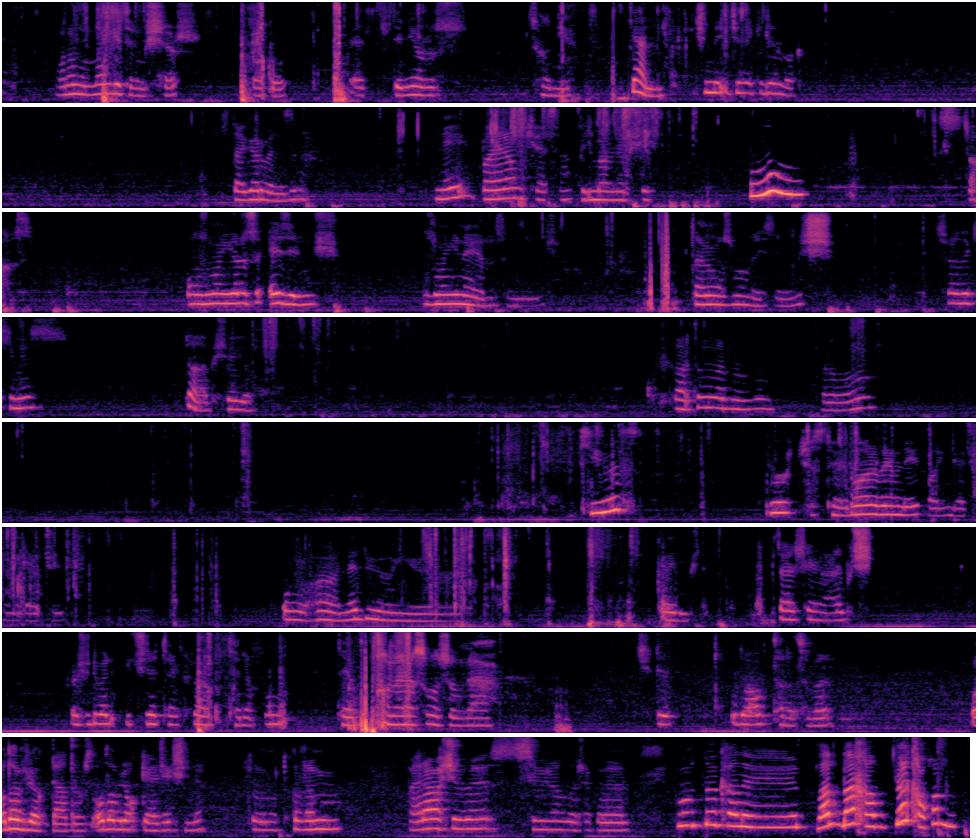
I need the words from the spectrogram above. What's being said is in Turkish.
arkadaşlar. Bana bundan getirmişler. Lego. Evet deniyoruz. Saniye. Geldim. İçinde içindekileri bak. Daha görmediniz değil mi? Ne? Bayram kese. Bilmem ne bir şey. Uuu. Stars. O zaman yarısı ezilmiş. O zaman yine yarısı ezilmiş. Bir tane Osman da ezilmiş. Sıradakimiz daha bir şey yok. Kofi kartı mı verdiniz oğlum? Merhaba. Kimiz? Dorchester. Bu arada benim değil. Ayın gerçeği gerçek. Oha ne diyorsun ya? Öyle işte. Güzel şey vermiş. Şimdi ben içine tekrar telefon telefon kamerası bozuldu ha. Şimdi bu da alt tanıtımı. O da vlog daha doğrusu. O da vlog gelecek şimdi. Sonra tıkladım. Bayram aşırı ve sivri ulaşakalım. Mutlu kalın. Lan lan kaf lan kafam.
